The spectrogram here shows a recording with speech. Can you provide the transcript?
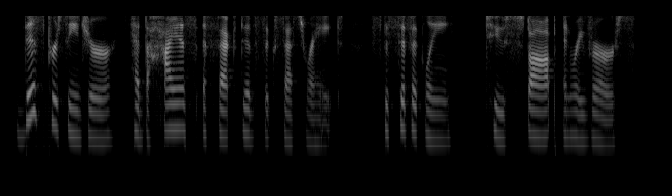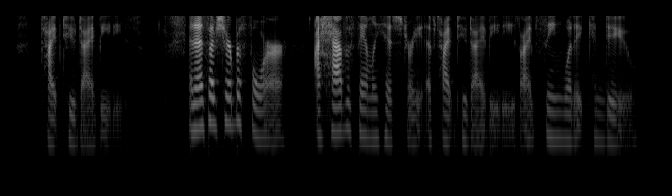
this procedure had the highest effective success rate, specifically to stop and reverse type 2 diabetes. And as I've shared before, I have a family history of type 2 diabetes. I've seen what it can do.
